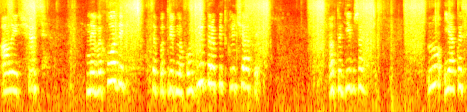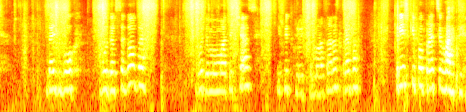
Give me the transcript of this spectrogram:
але щось не виходить. Це потрібно комп'ютера підключати. А тоді вже, ну, якось, дасть Бог, буде все добре. Будемо мати час і підключимо. А зараз треба трішки попрацювати.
